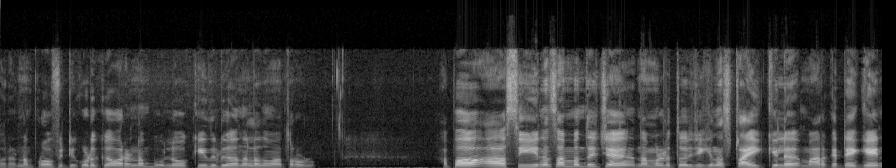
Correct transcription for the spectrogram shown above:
ഒരെണ്ണം പ്രോഫിറ്റ് കൊടുക്കുക ഒരെണ്ണം ലോക്ക് ചെയ്തിടുക എന്നുള്ളത് മാത്രമേ ഉള്ളൂ. അപ്പോൾ ആ സീനെ സംബന്ധിച്ച് നമ്മൾ എടുത്തു വച്ചിരിക്കുന്ന സ്ട്രൈക്കിൽ മാർക്കറ്റ് എഗെയിൻ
